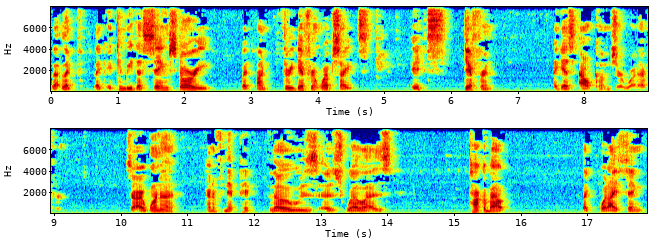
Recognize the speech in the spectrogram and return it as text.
Like like it can be the same story, but on three different websites, it's different, I guess, outcomes or whatever. So I want to kind of nitpick those as well as talk about like what I think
